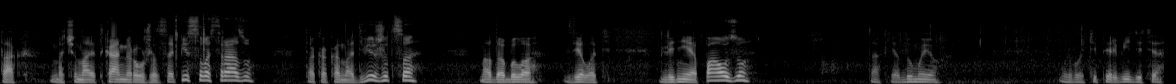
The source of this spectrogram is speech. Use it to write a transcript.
Так, начинает камера уже записывать сразу, так как она движется. Надо было сделать длиннее паузу. Так, я думаю, вы вот теперь видите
